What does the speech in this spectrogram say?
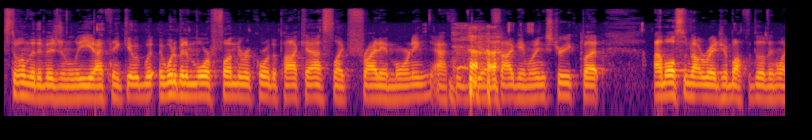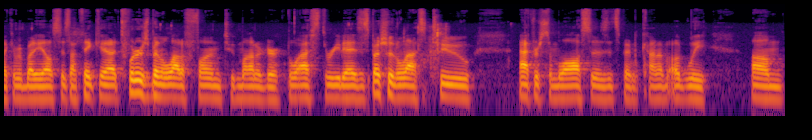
still in the division lead. I think it, w- it would have been more fun to record the podcast like Friday morning after the uh, five game winning streak, but I'm also not jump off the building like everybody else is. I think uh, Twitter's been a lot of fun to monitor the last three days, especially the last two after some losses. It's been kind of ugly. Um,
